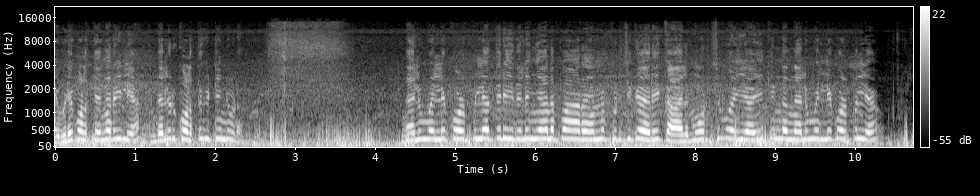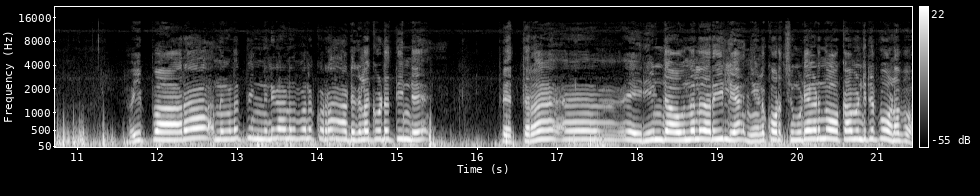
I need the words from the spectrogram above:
എവിടെ കുളത്തേന്ന് അറിയില്ല. എന്തായാലും ഒരു കുളത്ത് എന്റെ ഇവിടെ എന്തായാലും വലിയ കുഴപ്പമില്ലാത്ത രീതിയിൽ ഞാൻ പാറയമ്മ പിടിച്ച് കയറി കാൽ മുറിച്ച് വയ്യായിക്കുണ്ട് എന്നാലും വലിയ കുഴപ്പമില്ല അപ്പൊ ഈ പാറ നിങ്ങൾ പിന്നിൽ കാണുന്ന പോലെ കുറെ ആടുകളൊക്കെ ഇവിടെ എത്തിയിട്ടുണ്ട്. ഇപ്പൊ എത്ര ഏരിയ ഉണ്ടാവും എന്നുള്ളത് അറിയില്ല. ഞങ്ങൾ കുറച്ചും കൂടി അങ്ങോട്ട് നോക്കാൻ വേണ്ടിട്ട് പോണപ്പോ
